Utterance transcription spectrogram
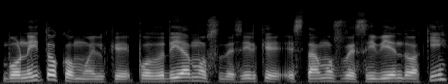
bonito como el que podríamos decir que estamos recibiendo aquí.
